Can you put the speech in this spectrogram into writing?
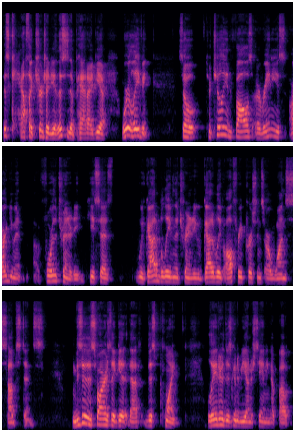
this Catholic Church idea, this is a bad idea. We're leaving." So Tertullian follows Irenaeus' argument for the Trinity. He says, "We've got to believe in the Trinity. We've got to believe all three persons are one substance." This is as far as they get at that this point. Later, there's going to be understanding about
